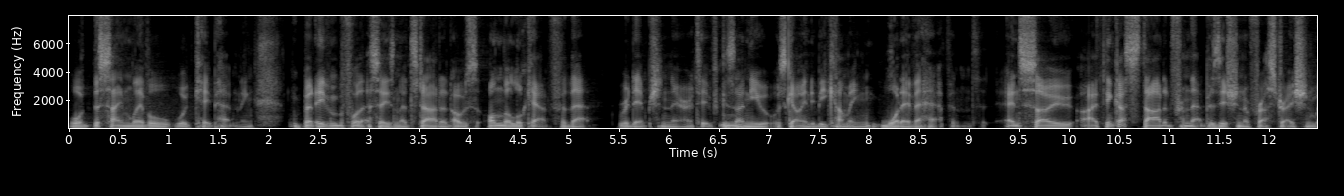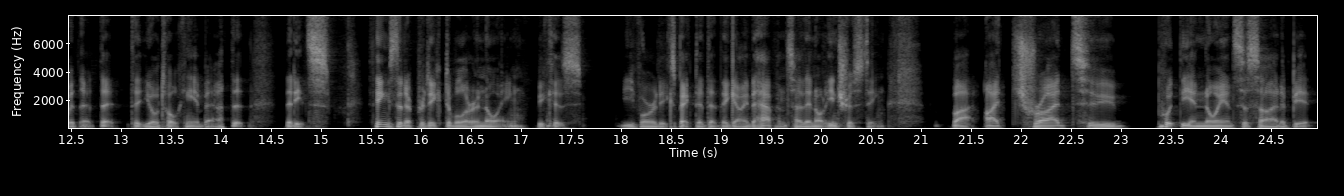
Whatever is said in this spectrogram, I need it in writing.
or the same level would keep happening. But even before that season had started, I was on the lookout for that redemption narrative because I mm. knew it was going to be coming whatever happened. And so I think I started from that position of frustration with it that that you're talking about that that it's things that are predictable are annoying because you've already expected that they're going to happen so they're not interesting. But I tried to put the annoyance aside a bit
